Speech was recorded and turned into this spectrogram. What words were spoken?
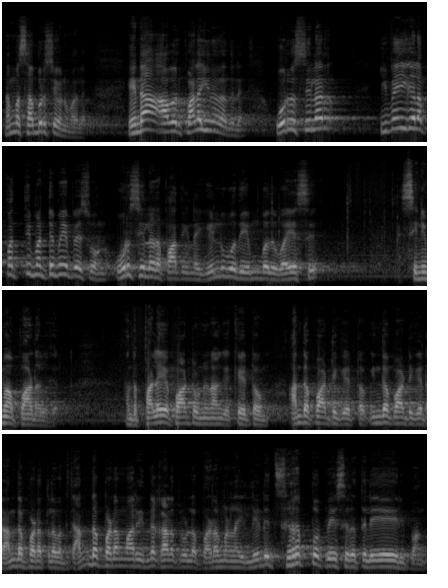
நம்ம சபர் செய்யணும் அதில். ஏன்னா அவர் பழகினது அதில். ஒரு சிலர் இவைகளை பற்றி மட்டுமே பேசுவாங்க. ஒரு சிலரை பார்த்தீங்கன்னா எழுபது எண்பது வயசு சினிமா பாடல்கள். அந்த பழைய பாட்டு ஒன்று நாங்கள் கேட்டோம். அந்த பாட்டு கேட்டோம். இந்த பாட்டு கேட்டோம். அந்த படத்தில் வந்துச்சு. அந்த படம் மாதிரி இந்த காலத்தில் உள்ள படமெல்லாம் இல்லைன்னு சிறப்பு பேசுகிறதுலையே இருப்பாங்க.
